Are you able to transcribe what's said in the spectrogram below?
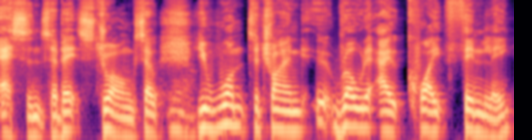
essence, a bit strong. So yeah. you want to try and uh, roll it out quite thinly.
